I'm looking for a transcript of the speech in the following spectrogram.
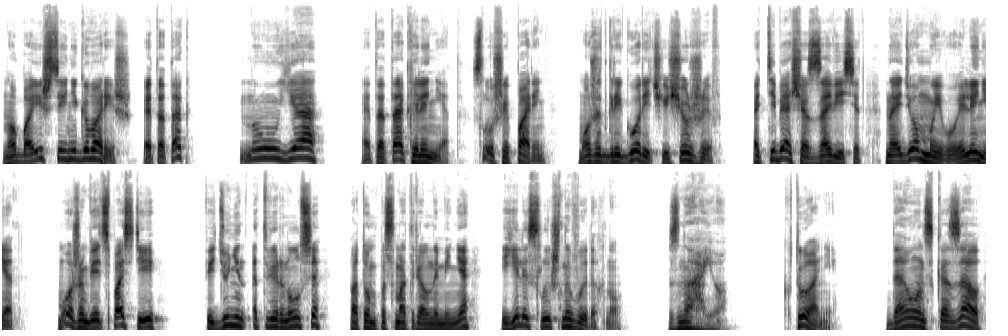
Но боишься и не говоришь. Это так?» «Ну, я...» «Это так или нет? Слушай, парень, может, Григорич еще жив. От тебя сейчас зависит, найдем мы его или нет. Можем ведь спасти». Федюнин отвернулся, потом посмотрел на меня и еле слышно выдохнул. «Знаю». «Кто они?» «Да он сказал,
